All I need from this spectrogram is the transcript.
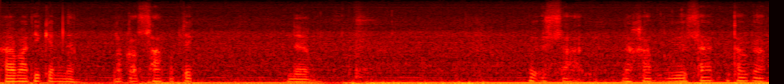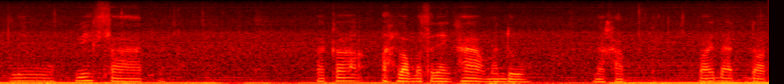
พามาที่เกมหนึ่งแล้วก็สร้าง object เดิมวิสาดนะครับวิสาดเท่ากับ new วิสาดแล้วก็ลองมาแสดงค่าของมันดูนะครับ void bat dot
